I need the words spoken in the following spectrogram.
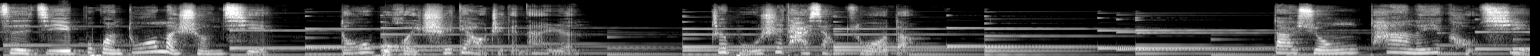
自己不管多么生气，都不会吃掉这个男人，这不是他想做的。大熊叹了一口气。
